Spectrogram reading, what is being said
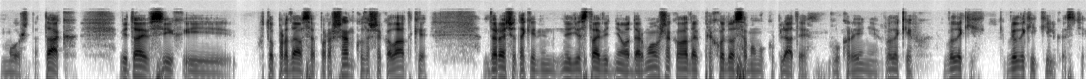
можна. Так, вітаю всіх і хто продався Порошенку за шоколадки. До речі, так і не дістав від нього дармових шоколадок, приходив самому купляти в Україні великих, великих, великій кількості.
